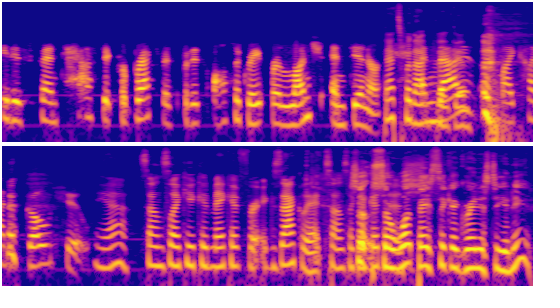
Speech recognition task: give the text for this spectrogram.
It is fantastic for breakfast, but it's also great for lunch and dinner. That's what I'm and thinking. that is my kind of go-to. Yeah, sounds like you could make it for exactly. It sounds like so, a good so dish. what basic ingredients do you need?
